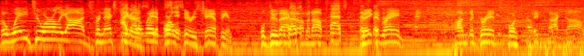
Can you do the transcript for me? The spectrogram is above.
the way too early odds for next I year's gotta wait a World minute. Series champion. We'll do that coming up. that's- Make it rain on the grid, sportsgrid.com.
